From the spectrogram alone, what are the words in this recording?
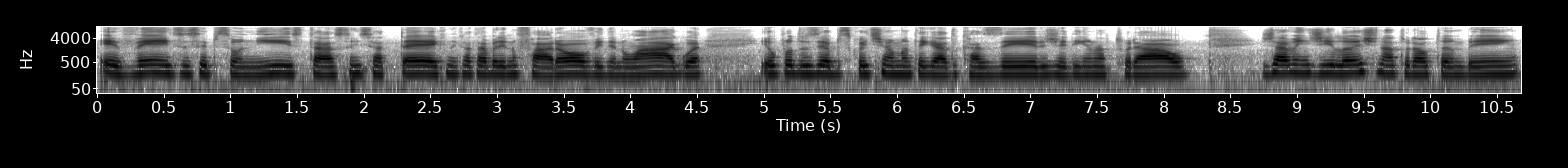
eventos, recepcionista, assistência técnica, trabalhei no farol vendendo água. Eu produzia biscoitinho amanteigado caseiro, gelinho natural. Já vendi lanche natural também.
